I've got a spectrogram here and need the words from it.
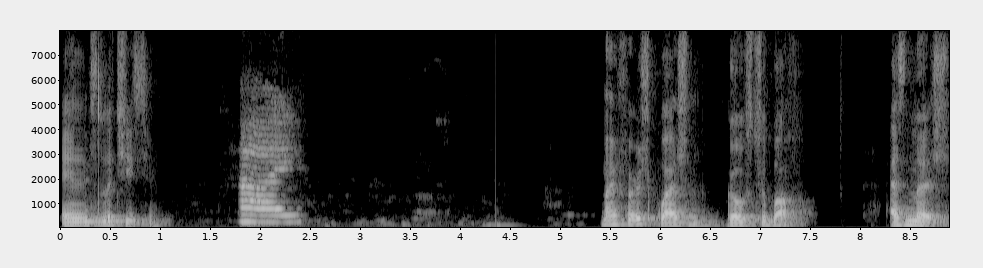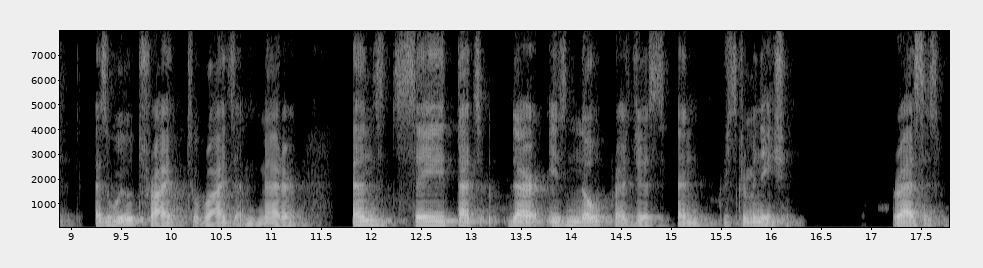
And Leticia. Hi. My first question goes to both. As much as we'll try to raise the matter and say that there is no prejudice and discrimination, racism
